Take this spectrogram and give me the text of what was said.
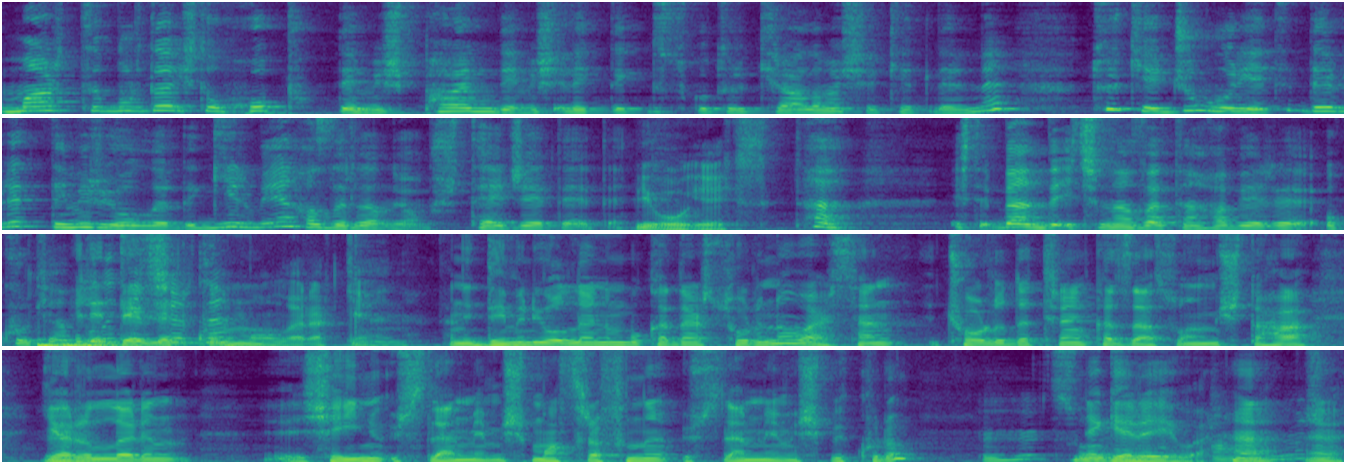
Martı burada işte Hop demiş, Palm demiş elektrikli skuter kiralama şirketlerine Türkiye Cumhuriyeti Devlet Demiryolları da girmeye hazırlanıyormuş TCD'de. Bir o eksik. Heh, işte ben de içimden zaten haberi okurken Hele bunu devlet geçirdim. kurumu olarak yani. Hani demir yollarının bu kadar sorunu var. Sen Çorlu'da tren kazası olmuş. Daha yarılların e, şeyini üstlenmemiş, masrafını üstlenmemiş bir kurum. Ne Sorumluluğu gereği var? Ha, evet.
